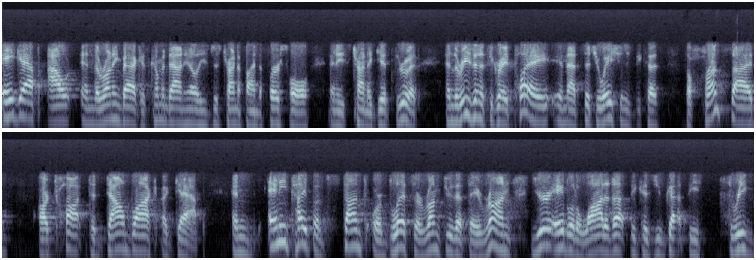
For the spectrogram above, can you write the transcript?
a gap out, and the running back is coming downhill. He's just trying to find the first hole, and he's trying to get through it. And the reason it's a great play in that situation is because the front side are taught to down block a gap. And any type of stunt or blitz or run through that they run, you're able to wad it up because you've got these three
